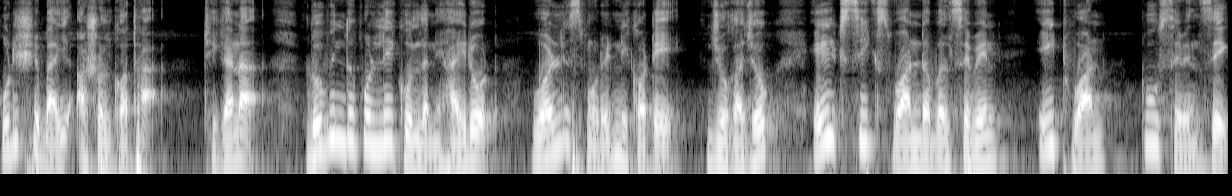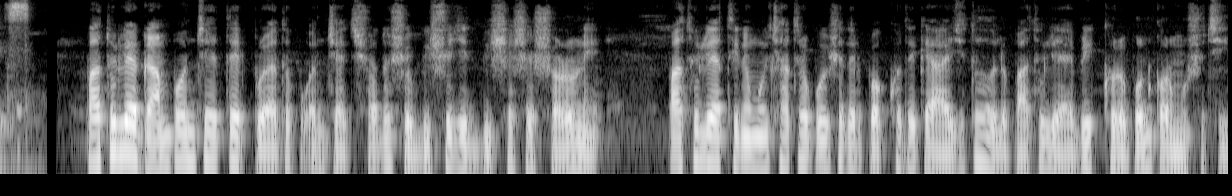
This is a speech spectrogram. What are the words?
পরিষেবাই আসল কথা। ঠিকানা রবীন্দ্রপল্লী কল্যাণী হাইরোড ওয়ার্ল্ডস মোড়ের নিকটে। যোগাযোগ eight six one double seven eight one two seven six. Patulia গ্রাম পঞ্চায়েতের প্রয়াত পঞ্চায়েত সদস্য বিশ্বজিৎ বিশ্বাসের স্মরণে পাতুলিয়া তৃণমূল ছাত্র পরিষদের পক্ষ থেকে আয়োজিত হল পাতুলিয়ায় বৃক্ষরোপণ কর্মসূচি।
